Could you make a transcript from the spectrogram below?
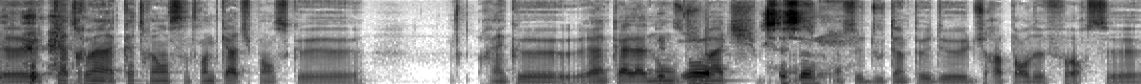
Euh, 80 91 134 je pense que rien que rien qu'à l'annonce du match on, se- on se doute un peu de, du rapport de force euh,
